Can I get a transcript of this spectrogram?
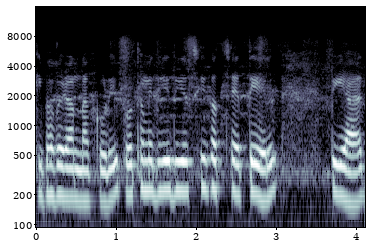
কীভাবে রান্না করি। প্রথমে দিয়ে দিয়েছি হচ্ছে তেল, পেঁয়াজ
